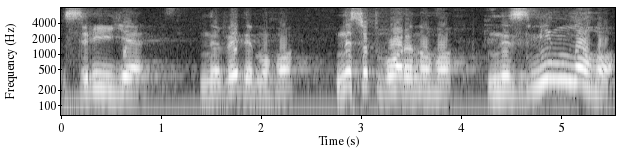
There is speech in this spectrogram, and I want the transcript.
зріє невидимого, несотвореного, незмінного,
